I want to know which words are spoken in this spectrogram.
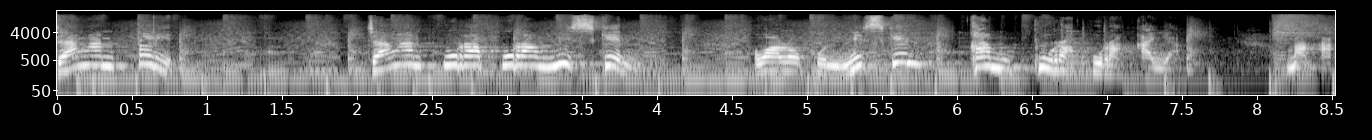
jangan pelit. Jangan pura-pura miskin. Walaupun miskin, kamu pura-pura kaya. Maka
